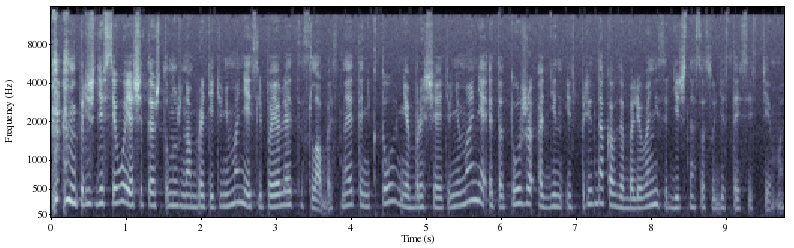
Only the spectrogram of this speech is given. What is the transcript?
прежде всего, я считаю, что нужно обратить внимание, если появляется слабость. На это никто не обращает внимания. Это тоже один из признаков заболеваний сердечно-сосудистой системы.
